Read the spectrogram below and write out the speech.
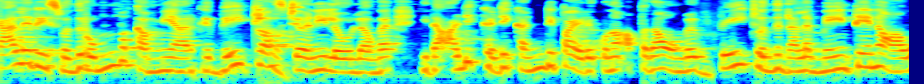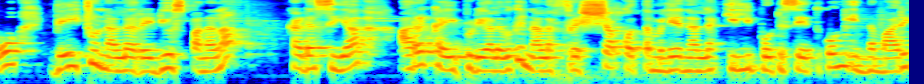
கேலரிஸ் வந்து ரொம்ப கம்மியாக இருக்குது வெயிட் லாஸ் ஜேர்னியில் உள்ளவங்க இதை அடிக்கடி கண்டிப்பாக எடுக்கணும். அப்போ தான் உங்கள் வெயிட் வந்து நல்லா மெயின்டைனும் ஆகும். வெயிட்டும் நல்லா ரெடியூஸ் பண்ணலாம். கடைசியாக அரை கைப்பிடி அளவுக்கு நல்லா ஃப்ரெஷ்ஷாக கொத்தமல்லியை நல்லா கிள்ளி போட்டு சேர்த்துக்கோங்க. இந்த மாதிரி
